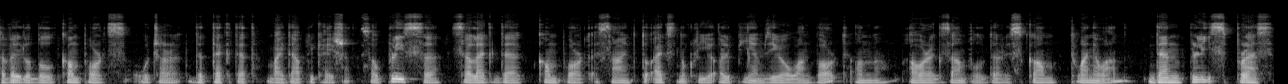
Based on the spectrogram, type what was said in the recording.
available COM ports which are detected by the application. So please uh, select the COM port assigned to XNucleo LPM01 board. On our example there is COM21. Then please press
